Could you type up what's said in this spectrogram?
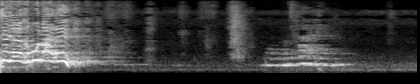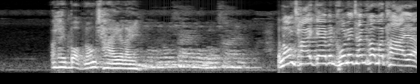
อย่าอย่าเขาพูดว่าเลยอะไรบอกน้องชายอะไร น้องชายน้องชาย น้องชายแกเป็นคนให้ฉันเข้ามาถ่ายอะ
